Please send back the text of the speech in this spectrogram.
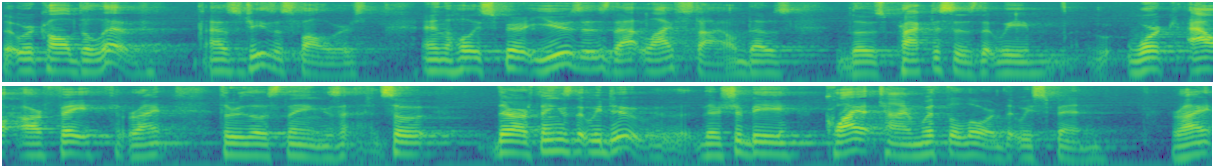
that we're called to live as Jesus followers. And the Holy Spirit uses that lifestyle, those, those practices that we work out our faith, right, through those things. So there are things that we do. There should be quiet time with the Lord that we spend, right?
